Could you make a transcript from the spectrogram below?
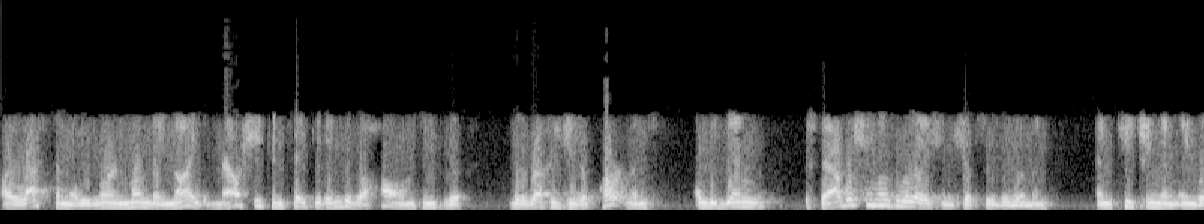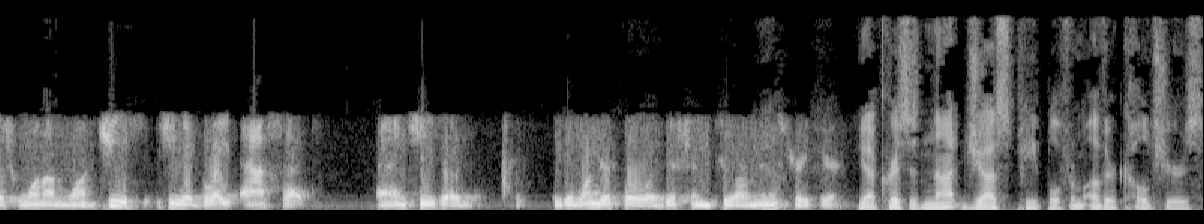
our lesson that we learned Monday night, and now she can take it into the homes, into the, the refugees' apartments, and begin establishing those relationships with the women and teaching them English one on one. She's she's a great asset, and she's a she's a wonderful addition to our ministry here. Yeah, Chris is not just people from other cultures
